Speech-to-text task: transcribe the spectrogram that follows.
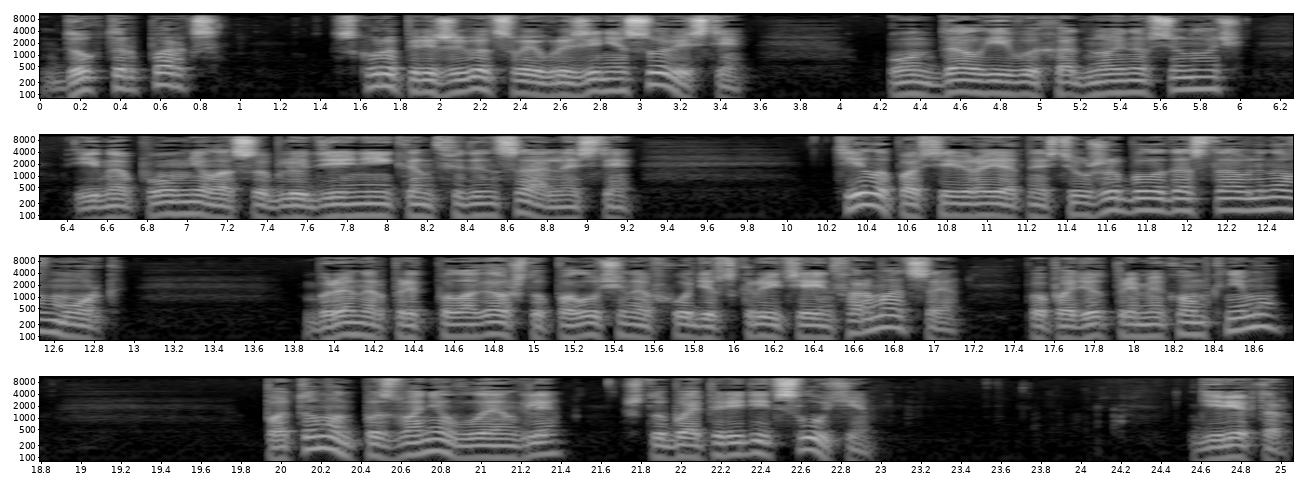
Доктор Паркс скоро переживет свое угрызение совести. Он дал ей выходной на всю ночь и напомнил о соблюдении конфиденциальности. Тело, по всей вероятности, уже было доставлено в морг. Бреннер предполагал, что полученная в ходе вскрытия информация попадет прямиком к нему. Потом он позвонил Лэнгли, чтобы опередить слухи. «Директор,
